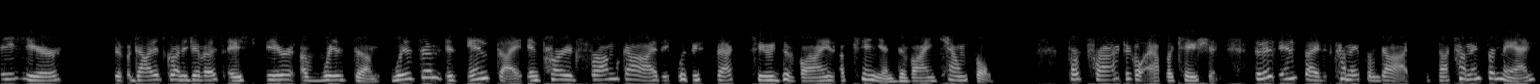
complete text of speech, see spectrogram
see here God is going to give us a spirit of wisdom. Wisdom is insight imparted from God with respect to divine opinion, divine counsel for practical application. So this insight is coming from God. It's not coming from man.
